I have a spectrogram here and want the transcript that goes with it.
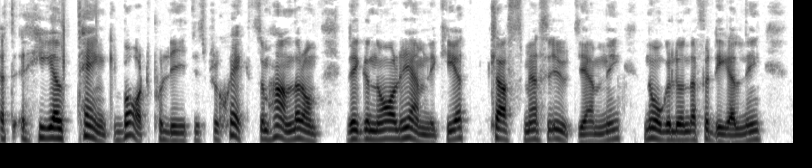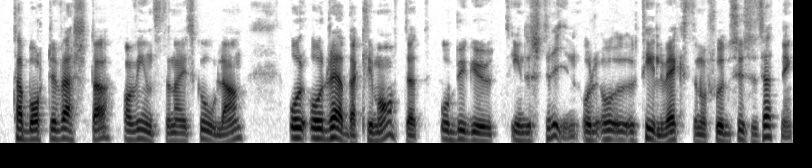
ett helt tänkbart politiskt projekt som handlar om regional jämlikhet, klassmässig utjämning, någorlunda fördelning, ta bort det värsta av vinsterna i skolan och, och rädda klimatet och bygga ut industrin och, och tillväxten och full sysselsättning.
